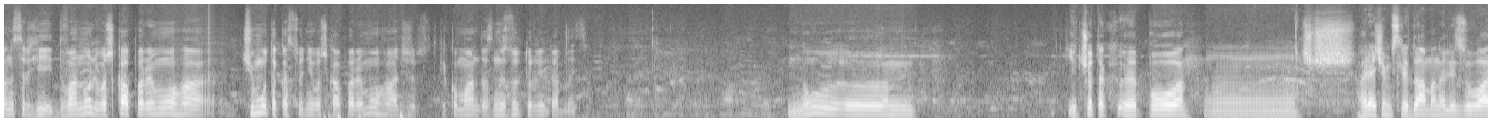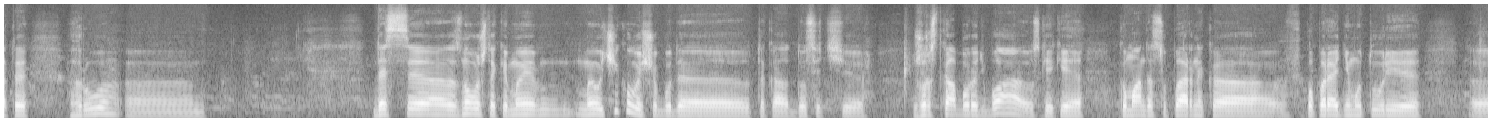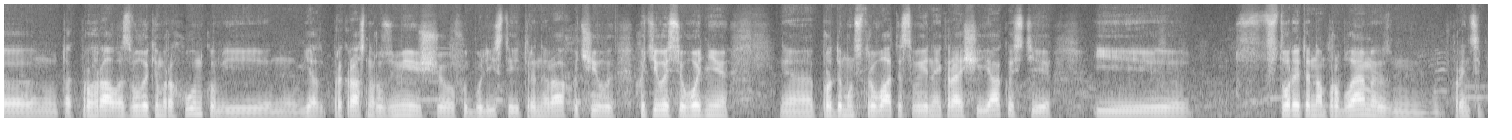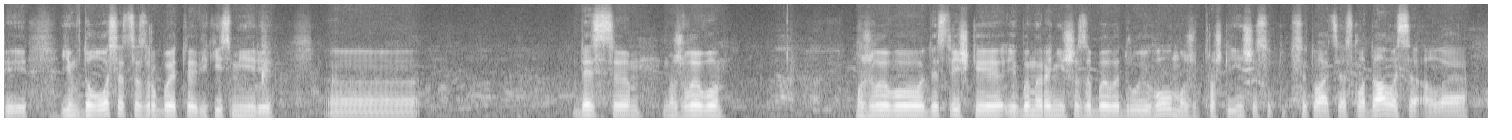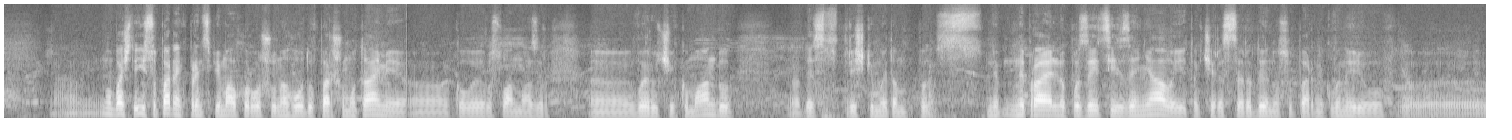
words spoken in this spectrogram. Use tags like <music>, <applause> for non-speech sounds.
Пане Сергій, 2-0, важка перемога. Чому така сьогодні важка перемога? Адже все-таки команда знизу турнірної таблиці. Ну, ем, якщо так е, по гарячим слідам аналізувати гру, ем, десь е, знову ж таки ми, ми очікували, що буде така досить е, жорстка боротьба, оскільки команда суперника в попередньому турі. Е, Ну, так програла з великим рахунком, і ну, я прекрасно розумію, що футболісти і тренера хотіли, хотіли сьогодні е, продемонструвати свої найкращі якості і створити нам проблеми. В принципі, їм вдалося це зробити в якійсь мірі. Е, Десь, можливо, можливо, десь трішки, якби ми раніше забили другий гол, може трошки інша ситуація складалася, але ну, бачите, і суперник, в принципі, мав хорошу нагоду в першому таймі, е, коли Руслан Мазур е, виручив команду. Е, Десь трішки ми там неправильно позиції зайняли, і так через середину суперник винирював, е,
